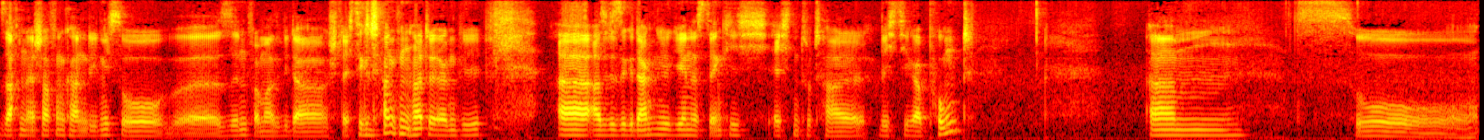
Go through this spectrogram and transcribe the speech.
Sachen erschaffen kann, die nicht so äh, sind, weil man wieder schlechte Gedanken hatte irgendwie. Äh, also diese Gedankenhygiene ist, denke ich, echt ein total wichtiger Punkt. Ähm, so.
